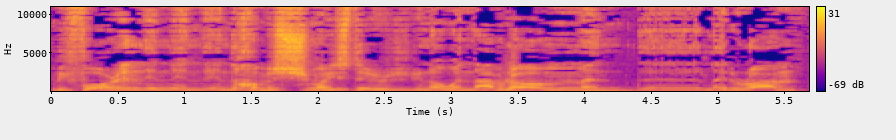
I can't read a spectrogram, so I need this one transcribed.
before in in in, in the Chumash Shmois, you know when Avram and uh, later on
